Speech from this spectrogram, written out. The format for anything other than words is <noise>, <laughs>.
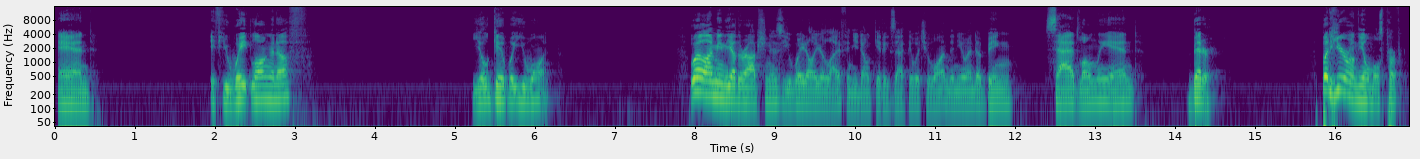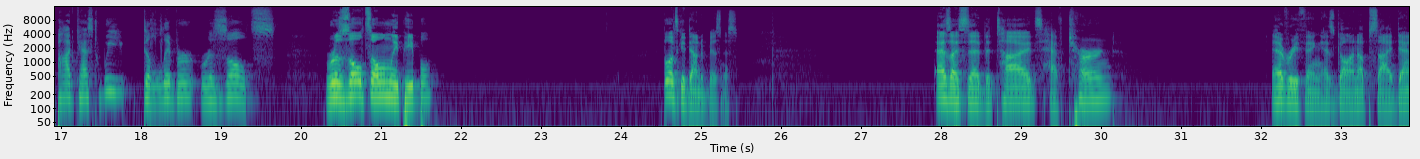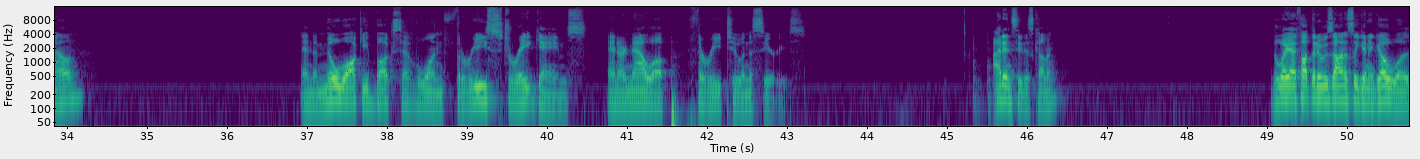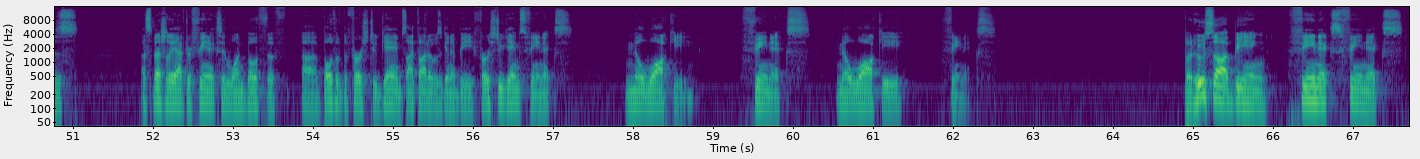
And if you wait long enough, you'll get what you want. Well, I mean, the other option is you wait all your life and you don't get exactly what you want, then you end up being sad, lonely, and bitter. But here on the Almost Perfect podcast, we deliver results. Results only, people. But let's get down to business. As I said, the tides have turned. Everything has gone upside down and the Milwaukee Bucks have won three straight games and are now up 3 2 in the series. I didn't see this coming. The way I thought that it was honestly going to go was, especially after Phoenix had won both the uh, both of the first two games, I thought it was going to be first two games Phoenix, Milwaukee, Phoenix, Milwaukee, Phoenix. But who saw it being Phoenix, Phoenix,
